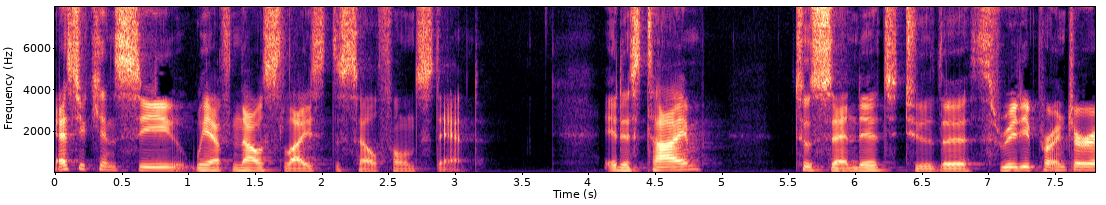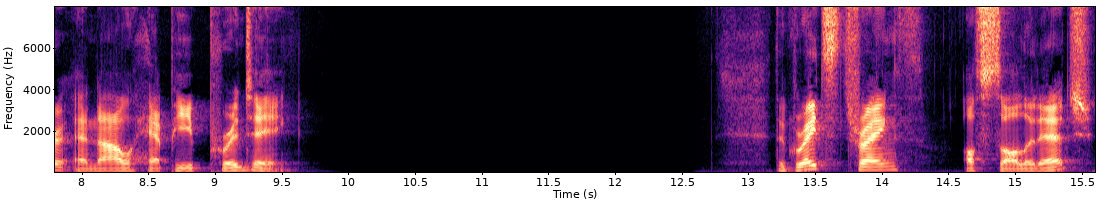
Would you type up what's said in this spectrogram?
As you can see, we have now sliced the cell phone stand. It is time to send it to the 3D printer and now happy printing. The great strength of Solid Edge,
